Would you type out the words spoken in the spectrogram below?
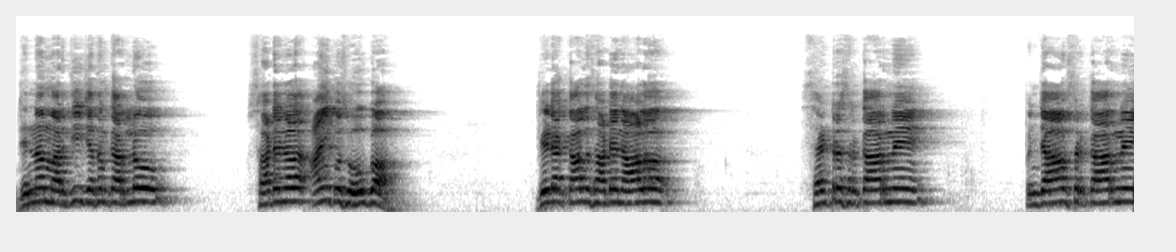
ਜਿੰਨਾ ਮਰਜ਼ੀ ਯਤਨ ਕਰ ਲਓ, ਸਾਡੇ ਨਾਲ ਐਂ ਕੁਝ ਹੋਊਗਾ। ਜਿਹੜਾ ਕੱਲ ਸਾਡੇ ਨਾਲ ਸੈਂਟਰ ਸਰਕਾਰ ਨੇ, ਪੰਜਾਬ ਸਰਕਾਰ ਨੇ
